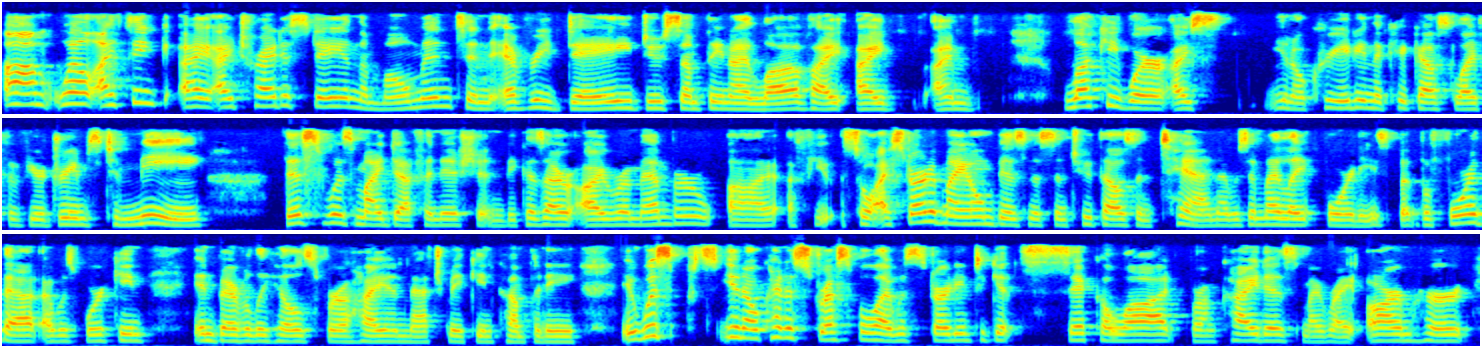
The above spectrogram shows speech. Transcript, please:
Um, well, I think I, I, try to stay in the moment and every day do something I love. I, I I'm lucky where I you know creating the kick-ass life of your dreams to me this was my definition because I, I remember uh, a few. So I started my own business in 2010. I was in my late 40s, but before that, I was working in Beverly Hills for a high-end matchmaking company. It was, you know, kind of stressful. I was starting to get sick a lot, bronchitis. My right arm hurt.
